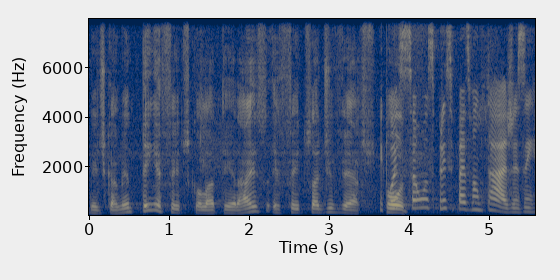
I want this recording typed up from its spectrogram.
medicamento tem efeitos colaterais, efeitos adversos. E todos. quais são as principais vantagens, em,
